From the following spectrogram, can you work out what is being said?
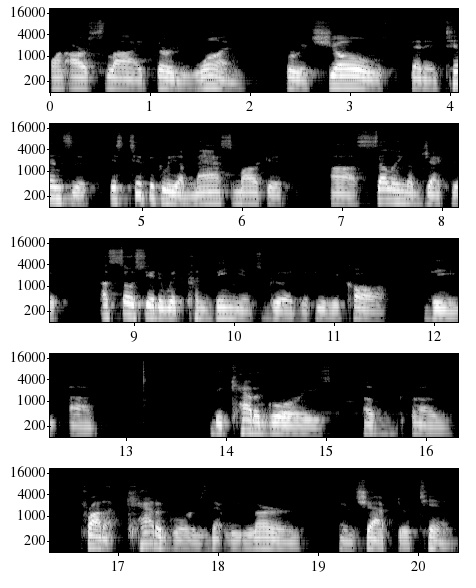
on our slide 31, where it shows that intensive is typically a mass market uh, selling objective associated with convenience goods. If you recall the uh, the categories of, of product categories that we learned in chapter 10.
